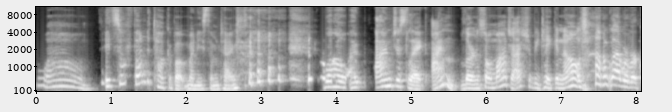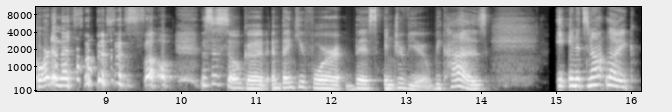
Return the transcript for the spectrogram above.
wow. It's so fun to talk about money sometimes. Wow, I, I'm just like, I'm learning so much. I should be taking notes. I'm glad we're recording this. this is so this is so good. And thank you for this interview because and it's not like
